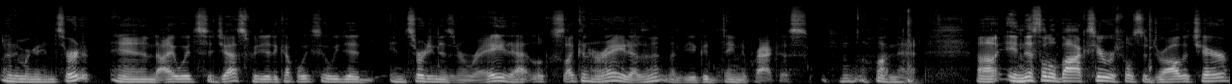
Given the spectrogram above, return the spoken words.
And then we're going to insert it. And I would suggest, we did a couple weeks ago, we did inserting as an array. That looks like an array, doesn't it? That'd be a good thing to practice on that. Uh, in this little box here, we're supposed to draw the chair.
